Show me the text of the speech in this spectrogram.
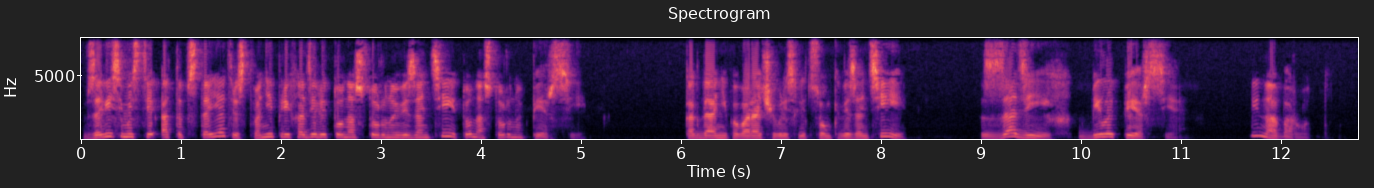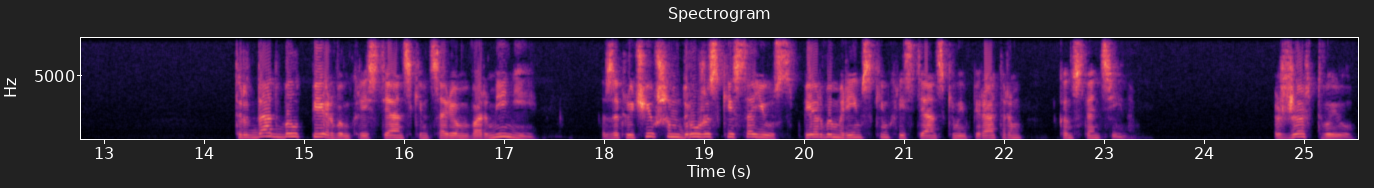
В зависимости от обстоятельств они переходили то на сторону Византии, то на сторону Персии. Когда они поворачивались лицом к Византии, сзади их била Персия, и наоборот. Трдат был первым христианским царем в Армении, заключившим дружеский союз с первым римским христианским императором Константином. Жертвою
